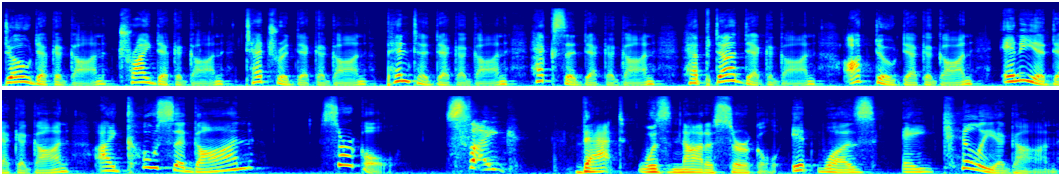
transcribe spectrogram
dodecagon, tridecagon, tetradecagon, pentadecagon, hexadecagon, heptadecagon, octodecagon, enneadecagon, icosagon, circle. Psych! That was not a circle. It was a chiliagon,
